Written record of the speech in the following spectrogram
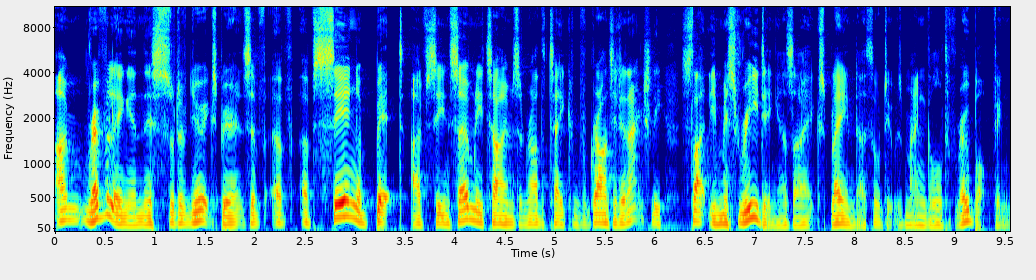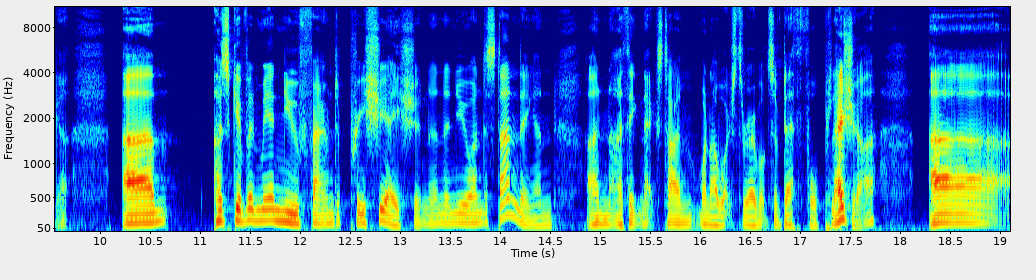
I'm reveling in this sort of new experience of, of of seeing a bit I've seen so many times and rather taken for granted and actually slightly misreading as I explained. I thought it was mangled robot finger. Um, has given me a newfound appreciation and a new understanding. And and I think next time when I watch the Robots of Death for pleasure, uh,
